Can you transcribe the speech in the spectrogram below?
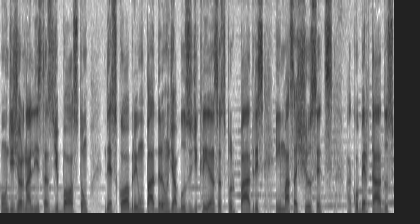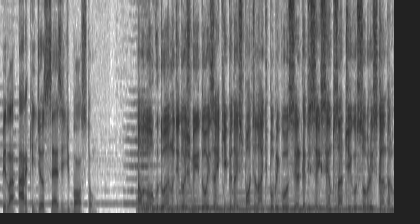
onde jornalistas de Boston descobrem um padrão de abuso de crianças por padres em Massachusetts, acobertados pela Arquidiocese de Boston. Ao longo do ano de 2002, a equipe da Spotlight publicou cerca de 600 artigos sobre o escândalo.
